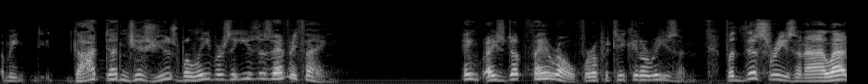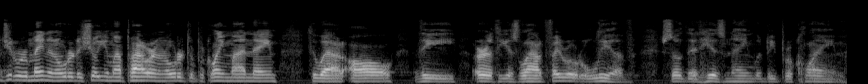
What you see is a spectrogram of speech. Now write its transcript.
I mean, God doesn't just use believers, he uses everything. He raised up Pharaoh for a particular reason. For this reason, I allowed you to remain in order to show you my power and in order to proclaim my name throughout all the earth. He has allowed Pharaoh to live so that his name would be proclaimed.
